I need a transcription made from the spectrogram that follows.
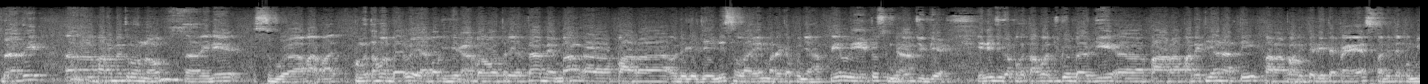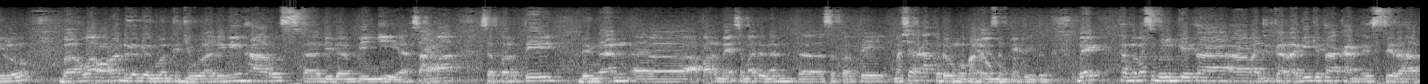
Berarti eh, para metronom eh, ini sebuah apa, apa pengetahuan baru ya bagi kita Ya. bahwa ternyata memang eh, para ODGJ ini selain mereka punya hak pilih, terus kemudian Ya. juga ini juga pengetahuan juga bagi eh, para panitia nanti, para Oh. panitia di TPS, panitia pemilu, bahwa orang dengan gangguan kejiwaan ini harus eh, didampingi ya, sama seperti dengan eh, apa namanya, sama dengan eh, seperti masyarakat pada umumnya Pada umumnya. seperti itu. Baik, Kang Gema, sebelum kita eh, lanjutkan lagi, kita akan istirahat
